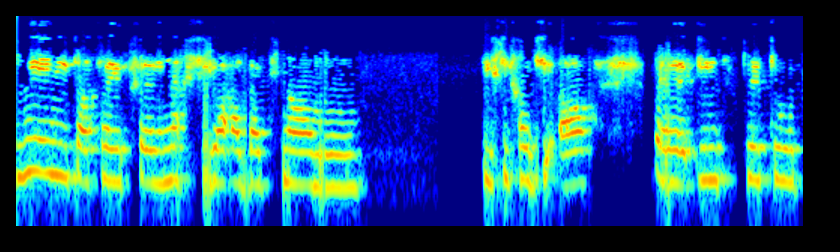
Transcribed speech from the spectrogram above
zmieni to, co jest na chwilę obecną, jeśli chodzi o Instytut,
